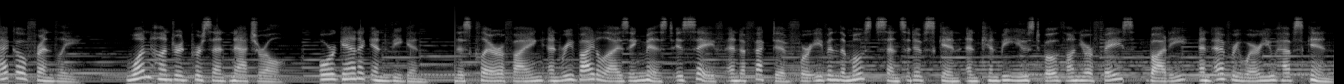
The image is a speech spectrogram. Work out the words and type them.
eco-friendly, 100% natural, organic and vegan. This clarifying and revitalizing mist is safe and effective for even the most sensitive skin and can be used both on your face, body, and everywhere you have skin.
